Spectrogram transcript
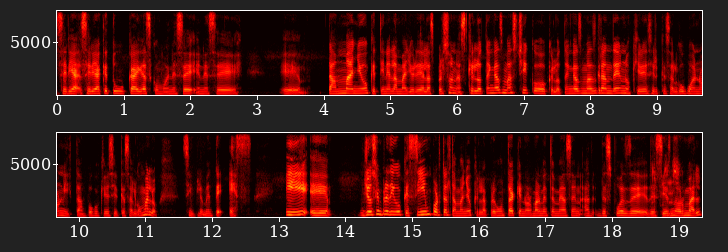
sería, sería que tú caigas como en ese, en ese eh, tamaño que tiene la mayoría de las personas. Que lo tengas más chico o que lo tengas más grande no quiere decir que es algo bueno ni tampoco quiere decir que es algo malo. Simplemente es. Y eh, yo siempre digo que sí importa el tamaño, que la pregunta que normalmente me hacen a, después de, de si es normal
